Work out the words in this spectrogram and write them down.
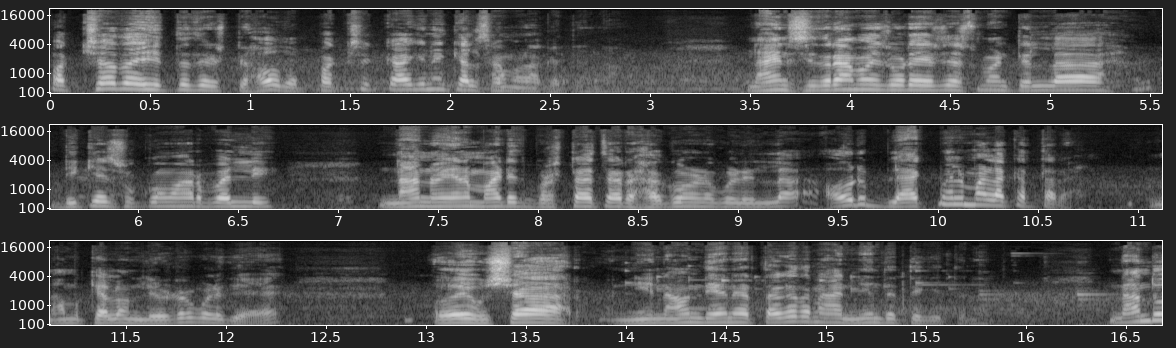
ಪಕ್ಷದ ಹಿತದೃಷ್ಟಿ. ಹೌದು ಪಕ್ಷಕ್ಕಾಗಿನೇ ಕೆಲಸ ಮಾಡಕತ್ತೀನಿ ನಾನು. ನಾನು ಸಿದ್ದರಾಮಯ್ಯ ಜೋಡಿ ಅಡ್ಜಸ್ಟ್ಮೆಂಟ್ ಇಲ್ಲ ಡಿ ಕೆ ಶಿವಕುಮಾರ್ ಬಲ್ಲಿ ನಾನು ಏನು ಮಾಡಿದ ಭ್ರಷ್ಟಾಚಾರ ಹಗರಣಗಳಿಲ್ಲ ಅವರು ಬ್ಲ್ಯಾಕ್ ಮೇಲ್ ಮಾಡ್ಲಕತ್ತಾರ ನಮ್ಮ ಕೆಲವೊಂದು ಲೀಡರ್ಗಳಿಗೆ ಓಯ್ ಹುಷಾರ್. ನೀನು ಅವ್ನು ಏನೇ ತೆಗೆದ್ರೆ ನಾನು ನಿಂದ ತೆಗಿತೀನಿ. ನಂದು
